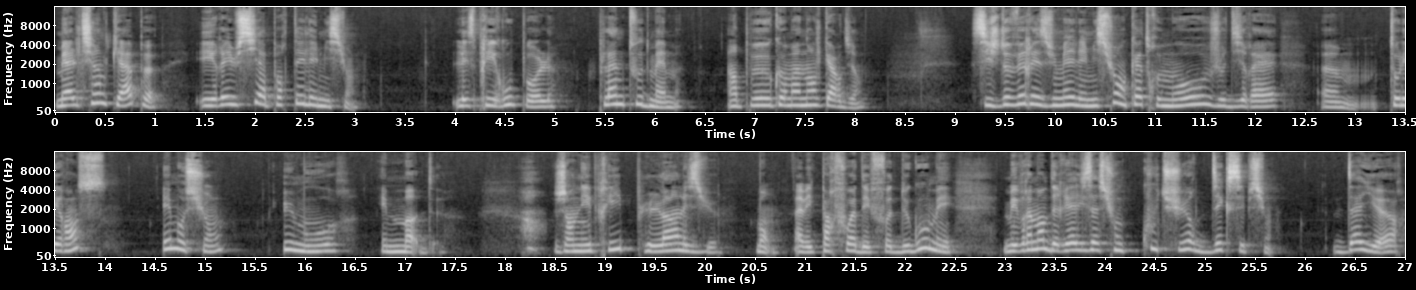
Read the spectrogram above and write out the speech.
mais elle tient le cap et réussit à porter l'émission. L'esprit RuPaul plane tout de même, un peu comme un ange gardien. Si je devais résumer l'émission en quatre mots, je dirais euh, tolérance, émotion, humour et mode. J'en ai pris plein les yeux. Bon, avec parfois des fautes de goût, mais, mais vraiment des réalisations couture d'exception. D'ailleurs,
